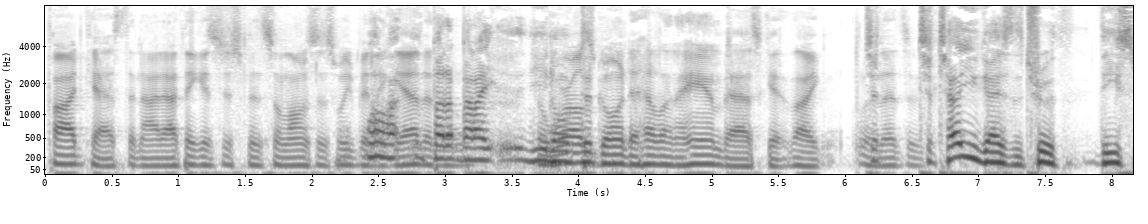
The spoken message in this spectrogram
podcast tonight. I think it's just been so long since we've been Well, together. but- the- but I- the you know, world's to- going to hell in a handbasket. Like when to, that's a- to tell you guys the truth, these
